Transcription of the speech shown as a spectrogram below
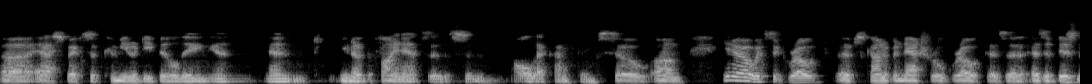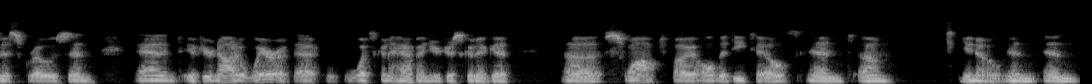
uh, aspects of community building and and you know the finances and all that kind of thing. So um, you know it's a growth. It's kind of a natural growth as a as a business grows and and if you're not aware of that, what's going to happen? You're just going to get uh, swamped by all the details and um, you know and and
